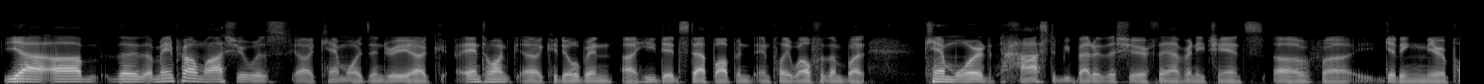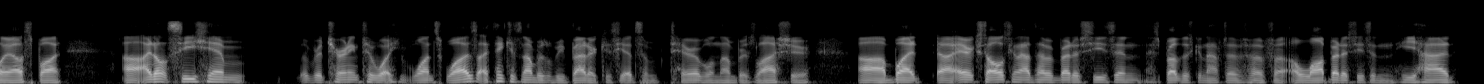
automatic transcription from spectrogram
Yeah, um, the, the main problem last year was uh, Cam Ward's injury. Uh, Anton uh, Khudobin, uh, he did step up and, and play well for them, but Cam Ward has to be better this year if they have any chance of uh, getting near a playoff spot. Uh, I don't see him returning to what he once was. I think his numbers will be better because he had some terrible numbers last year. Uh, but uh, Eric Staal is going to have to have a better season. His brother's going to have to have a lot better season than he had.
